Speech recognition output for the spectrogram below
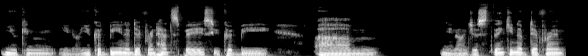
You can, you know, you could be in a different headspace. You could be, um, you know, just thinking of different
